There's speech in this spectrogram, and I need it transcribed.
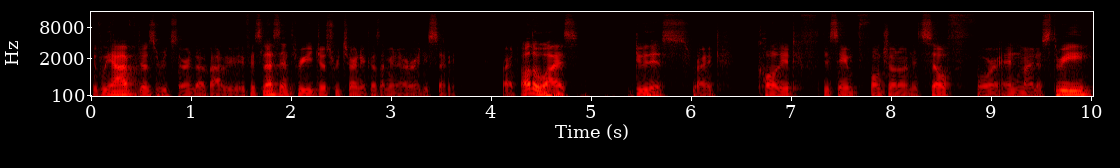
If we have, just return that value. If it's less than three, just return it because I mean, I already set it, right? Otherwise, do this, right? Call it the same function on itself for n minus three,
